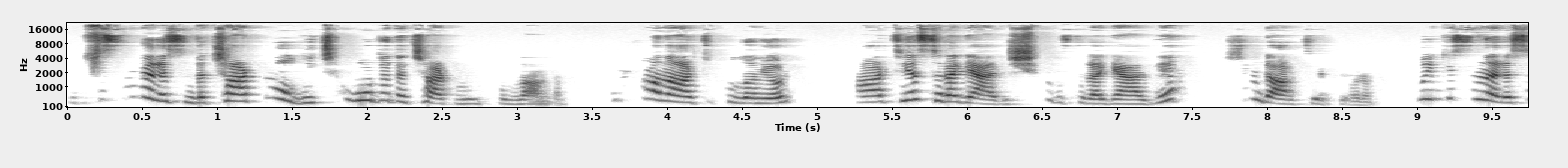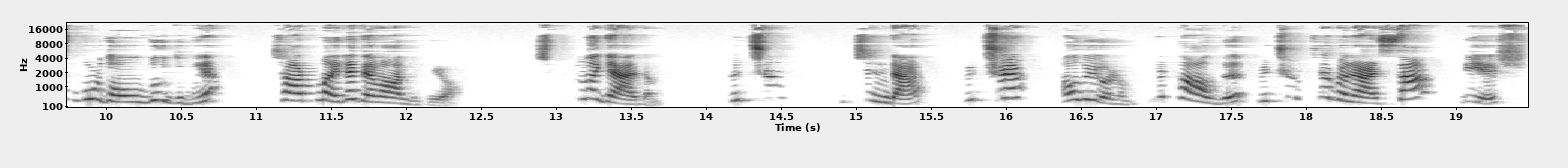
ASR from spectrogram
ikisinin arasında çarpma olduğu için burada da çarpmayı kullandım. Ne zaman artı kullanıyorum? Artıya sıra geldi. Şimdi sıra geldi. Şimdi artı yapıyorum. Bu ikisinin arası burada olduğu gibi çarpma ile devam ediyor. Şimdi buna geldim. 3'ün içinden 3'ü alıyorum. Ne kaldı. 3'ü 3'e bölersem 1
